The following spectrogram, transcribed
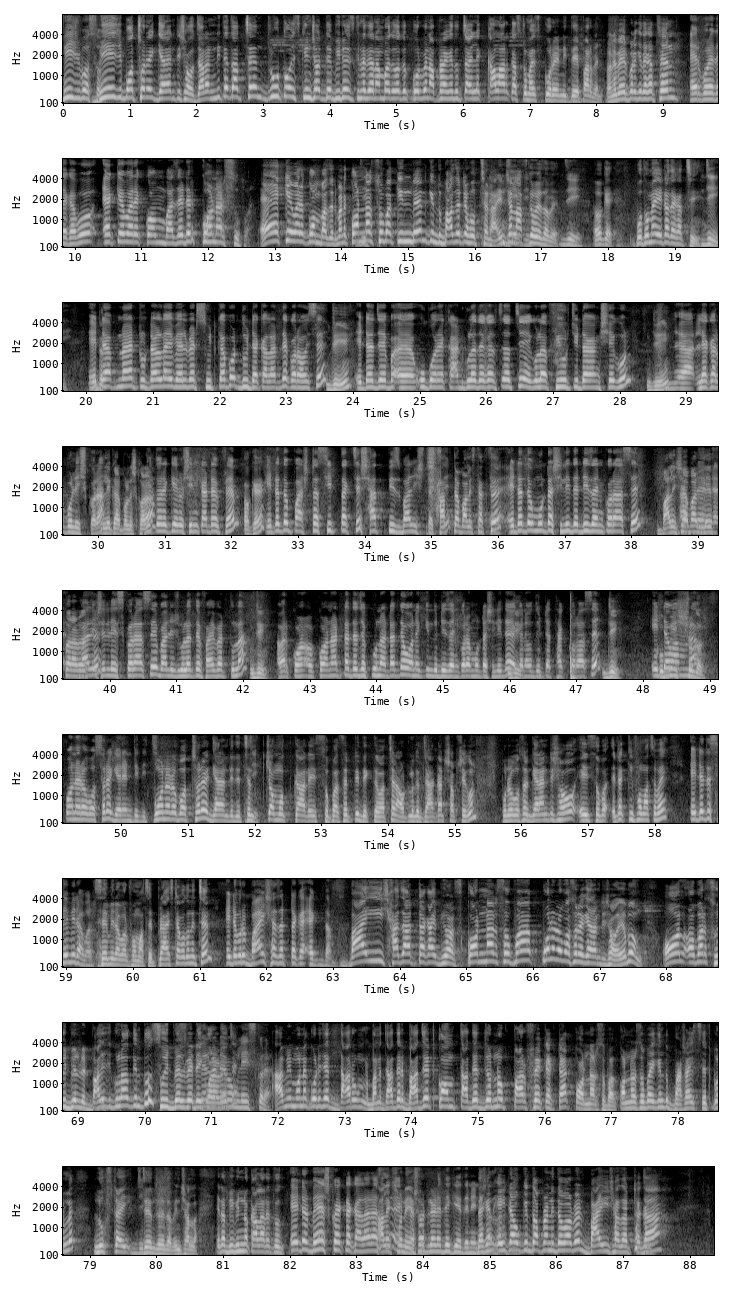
বিশ বছর। বিশ বছরের গ্যারান্টি সহ। যারা নিতে চাচ্ছেন দ্রুত স্ক্রিনশট দিয়ে ভিডিও স্ক্রিনে দেওয়া নাম্বার যোগাযোগ করবেন। আপনারা কিন্তু চাইলে কালার কাস্টমাইজ করে নিতে পারবেন। রনি ভাই এরপরে কি দেখাচ্ছেন? এরপরে দেখাবো একেবারে কম বাজেটের কর্নার সোফা একেবারে কম বাজেট মানে কর্নার সোফা কিনবেন কিন্তু বাজেটে হচ্ছে না। ইনশাল্লাহ আজকে হয়ে যাবে। জি। ওকে প্রথমে এটা দেখাচ্ছি। জি এটা আপনার টোটালটাই ভেলভেট সুইট কাপড় দুইটা কালার দিয়ে করা হয়েছে। জি। এটা যে উপরে কাঠগুলো দেখা যাচ্ছে এগুলা ফিউর চিটাগাং সেগুন। জি। লেকার পলিশ করা। লেকার পলিশ করা। ভিতরে কেরোসিন কাঠের ফ্রেম ওকে। এটা তো পাঁচটা সিট থাকছে সাত পিস বালিশ থাকছে। সাতটা বালিশ থাকছে। এটাতেও মোটা শিলিদের ডিজাইন করা আছে। বালিশে আবার লেস করা রয়েছে। বালিশে লেস করা আছে বালিশগুলোতে ফাইবার তুলা। জি। আবার কর্নারটাতে যে কোনাটাতে অনেক কিন্তু ডিজাইন করা মোটা শিলি দেয় এখানেও দুইটা থাক করা আছে। জি। এটাও সুন্দর। পনেরো বছরের গ্যারেন্টি দিচ্ছি। পনেরো বছরের গ্যারান্টি দিচ্ছেন। চমৎকার এই সোফা সেটটি দেখতে পাচ্ছেন। আউটলুকের জাকাট সব সেগুন। পনেরো বছর গ্যারান্টি সহ এই সোফা এটা কি ফর্ম আছে ভাই? এটাতে semi rubber semi rubber foam আছে। প্রাইসটা কত নিচ্ছেন? এটা পুরো বাইশ হাজার টাকা একদম। বাইশ হাজার টাকায় ভিউয়ার্স কর্নার সোফা পনেরো বছরের গ্যারান্টি সহ এবং অল ওভার সুইট ভেলভেট বালিশগুলোও কিন্তু সুইট ভেলভেটেই করা রয়েছে। আমি মনে করি যে দারুণ মানে যাদের বাজেট কম তাদের জন্য পারফেক্ট একটা কর্নার সোফা কর্নার সোফায় কিন্তু বাসায় সেট করলে লুকসটাই চেঞ্জ হয়ে যাবে ইনশাল্লাহ। এটা বিভিন্ন কালারে তো এটার বেশ কয়েকটা কালার আছে আছে। শর্টকাটে দেখিয়ে দেন দেখেন এইটাও কিন্তু আপনারা নিতে পারবেন বাইশ হাজার টাকা।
